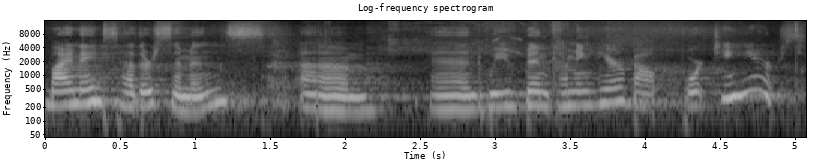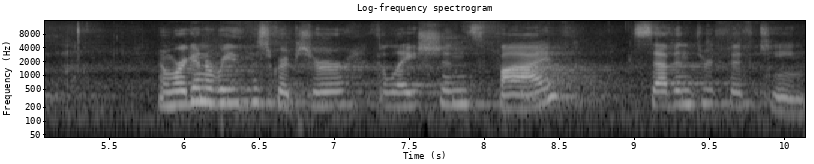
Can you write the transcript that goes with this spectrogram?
My name's Heather Simmons, um, and we've been coming here about 14 years. And we're going to read the scripture, Galatians 5 7 through 15.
